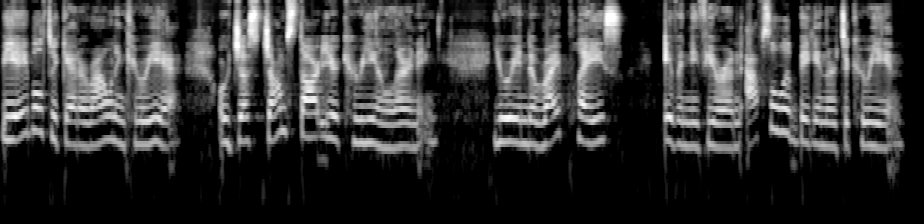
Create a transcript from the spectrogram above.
be able to get around in Korea, or just jumpstart your Korean learning, you're in the right place even if you're an absolute beginner to Korean.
